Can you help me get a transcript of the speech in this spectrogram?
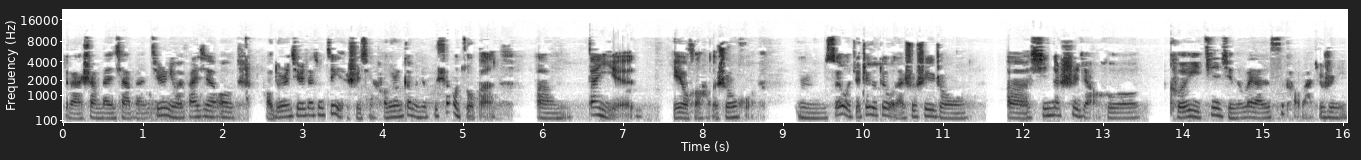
对吧？上班下班，其实你会发现，哦，好多人其实在做自己的事情，好多人根本就不需要坐班，嗯，但也也有很好的生活，嗯，所以我觉得这个对我来说是一种呃新的视角和可以进行的未来的思考吧，就是你。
